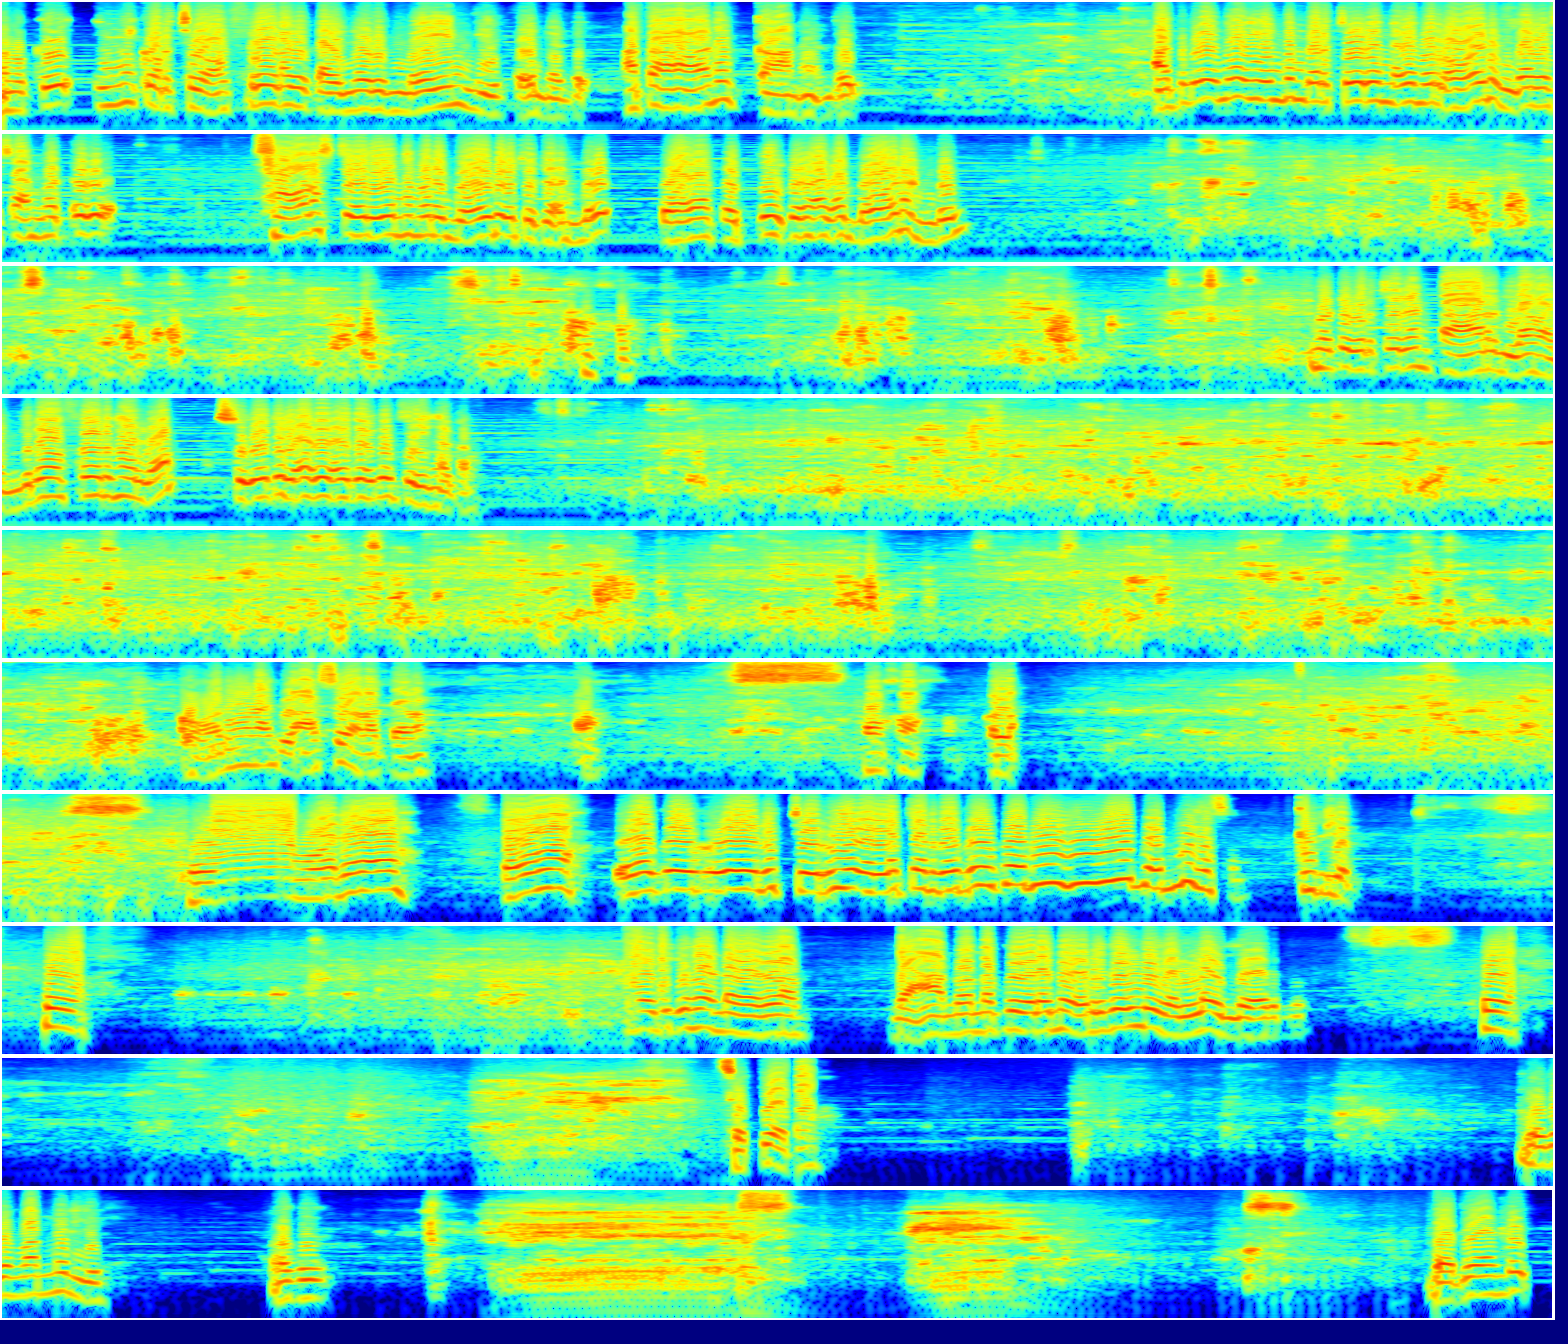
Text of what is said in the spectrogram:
നമുക്ക് ഇനി കുറച്ച് ഓഫ് റോഡ് ഒക്കെ കഴിഞ്ഞ ഒരു മെയിൻ വ്യൂ പോയിന്റ് ഉണ്ട്. അതാണ് കാണേണ്ടത്. അത് കഴിഞ്ഞാൽ വീണ്ടും കുറച്ച് റോഡ് ഇല്ല. പക്ഷെ അങ്ങോട്ട് ഫോറസ്റ്റ് ഏരിയ എന്ന് പറഞ്ഞ ബോർഡ് വെച്ചിട്ടുണ്ട്. പോയാൽ പറ്റിയിരിക്കുന്ന ബോർഡുണ്ട് ഇങ്ങോട്ട് കുറച്ചു ദൂരം ടാറില്ല. ഭയങ്കര ഓഫ് റോഡ് ഒന്നുമല്ല സുഖമായിട്ട് വരികയൊക്കെ ചെയ്യും കേട്ടോ. ഓടാണ് ഗ്ലാസ് കാണത്തേണോ ആ. ഓഹോ കൊള്ളാം. മോനെ. ഓ ഒരു ചെറിയ വെള്ളച്ചാട്ടം. രസം. കിടിലം ഓ. അടിക്കുന്നുണ്ടോ വെള്ളം? ഞാൻ വന്നപ്പോ ഇവിടെ ഒരു തുള്ളി വെള്ളം ഇല്ലായിരുന്നു. ഓ. സെറ്റ് കേട്ടോ. വന്നില്ലേ? നോക്ക്. വെറുതെ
